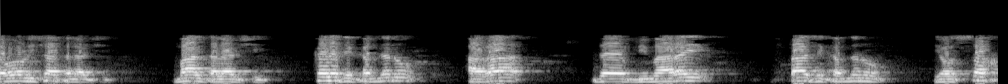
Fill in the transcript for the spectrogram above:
لوړی شا تلل شي مال تلل شي کله چې کمدنو هغه د بیماری تاسو کمدنو یو سخت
